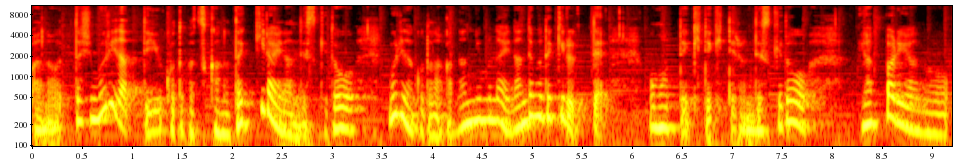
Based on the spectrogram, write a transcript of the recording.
あの、私無理だっていう言葉使うの大嫌いなんですけど、無理なことなんか何にもない、何でもできるって思って生きてきてるんですけど、やっぱりあの、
